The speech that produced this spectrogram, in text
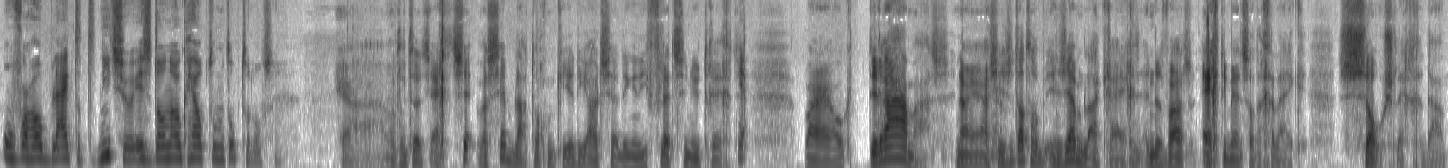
onverhoopt blijkt dat het niet zo is... dan ook helpt om het op te lossen. Ja, want het is echt, was Sebla toch een keer, die uitzendingen, die flats in Utrecht. Ja waar ook drama's. Nou ja, als je dat op in Zembla krijgt, en dat was echt, die mensen hadden gelijk, zo slecht gedaan.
